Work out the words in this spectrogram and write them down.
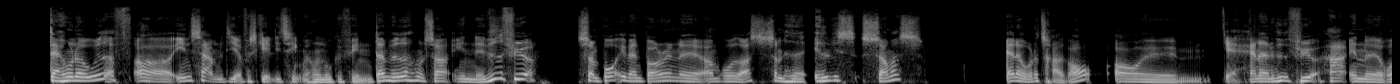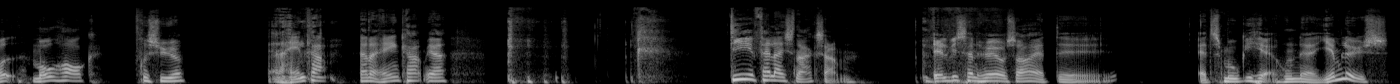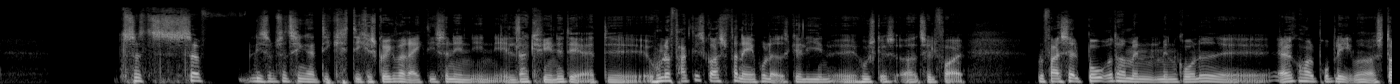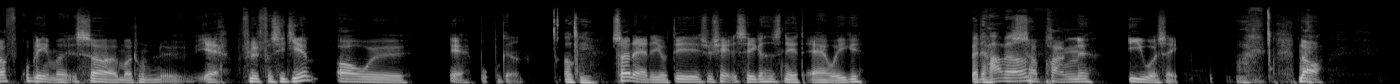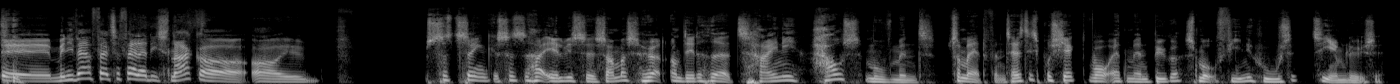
Da hun er ude og, og indsamle de her forskellige ting, hvad hun nu kan finde, der møder hun så en øh, hvid fyr, som bor i Van Buren-området også, som hedder Elvis Sommers. Han er 38 år, og øh, ja, han er en hvid fyr, har en øh, rød mohawk-frisyr, Er der hankam? han er hankam, ja. De falder i snak sammen. Elvis, han hører jo så, at, øh, at Smokey her, hun er hjemløs. Så, så, ligesom så tænker jeg, det, det kan sgu ikke være rigtigt, sådan en, en ældre kvinde der. At, øh, hun er faktisk også fra nabolaget, skal jeg lige øh, huske at tilføje. Hun har faktisk selv boet der, men, men grundet øh, alkoholproblemer og stofproblemer, så måtte hun øh, ja, flytte fra sit hjem og øh, ja, bo på gaden. Okay. Sådan er det jo. Det sociale sikkerhedsnet er jo ikke Hvad det har været? så prangende i USA. Nå, øh, men i hvert fald så falder de i snak, og, og øh, så, tænk, så har Elvis øh, Sommers hørt om det, der hedder Tiny House Movement, som er et fantastisk projekt, hvor at man bygger små, fine huse til hjemløse.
